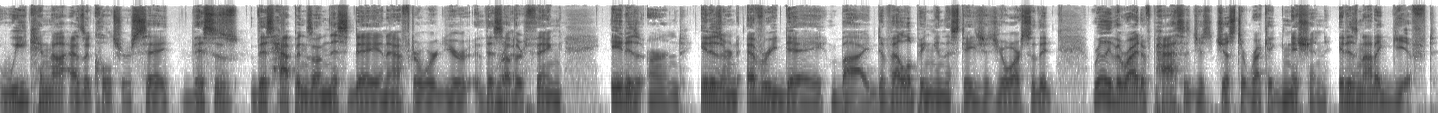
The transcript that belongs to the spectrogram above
we cannot as a culture say this is this happens on this day and afterward you're this Right. other thing it is earned. It is earned every day by developing in the stages you are. So that really the rite of passage is just a recognition. It is not a gift.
